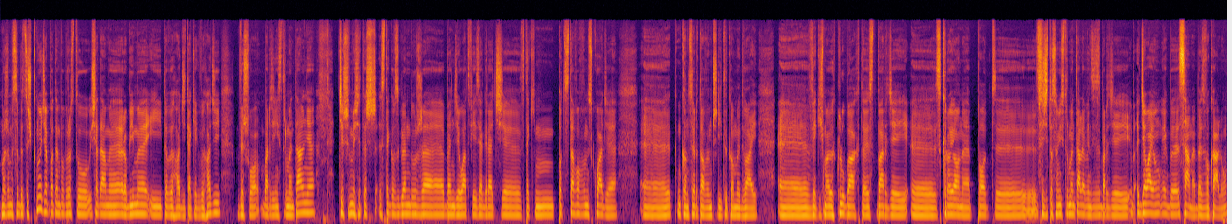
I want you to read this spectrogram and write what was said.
możemy sobie coś knuć, a potem po prostu siadamy, robimy i to wychodzi tak, jak wychodzi. Wyszło bardziej instrumentalnie. Cieszymy się też z tego względu, że będzie łatwiej zagrać w takim podstawowym składzie koncertowym, czyli tylko my dwaj. W jakichś małych klubach to jest bardziej skrojone pod, w sensie to są instrumentale, więc jest bardziej, działają jakby same, bez wokalu.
